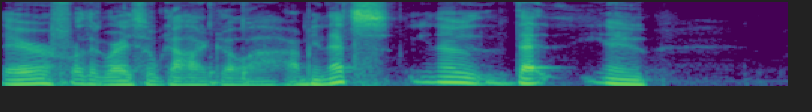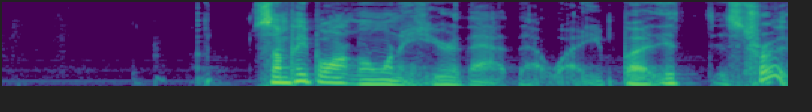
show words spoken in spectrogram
there for the grace of God go I. I mean, that's you know that you know. Some people aren't going to want to hear that but it, it's true,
